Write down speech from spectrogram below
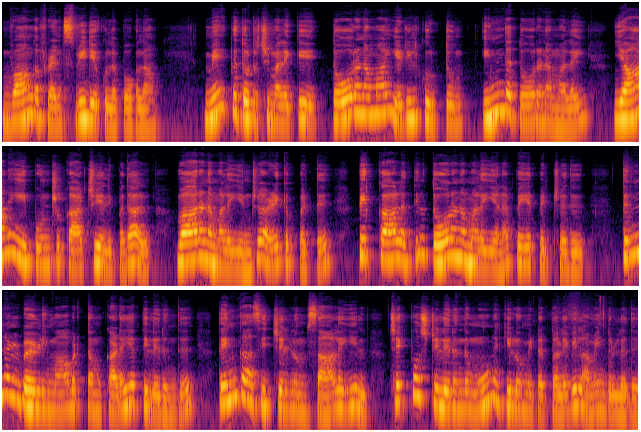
வாங்க ஃப்ரெண்ட்ஸ் வீடியோக்குள்ளே போகலாம். மேற்கு தொடர்ச்சி மலைக்கு தோரணமாய் எழில் கூட்டும் இந்த தோரணமலை யானையை போன்று காட்சியளிப்பதால் வாரணமலை என்று அழைக்கப்பட்டு பிற்காலத்தில் தோரணமலை என பெயர் பெற்றது. திருநெல்வேலி மாவட்டம் கடையத்திலிருந்து தென்காசி செல்லும் சாலையில் செக்போஸ்டிலிருந்து மூணு கிலோமீட்டர் தொலைவில் அமைந்துள்ளது.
